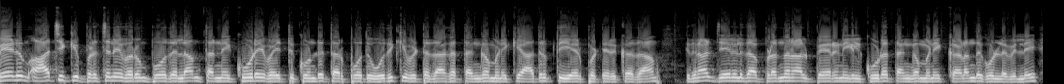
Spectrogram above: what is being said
மேலும் ஆட்சிக்கு பிரச்சனை வரும் போதெல்லாம் தன்னை கூடை வைத்துக்கொண்டு தற்போது ஒதுக்கிவிட்டதாக தங்கமணிக்கு அதிருப்தி ஏற்பட்டிருக்கிறதாம். இதனால் ஜெயலலிதா பிறந்தநாள் பேரணியில் கூட தங்கமணி கலந்து கொள்ளவில்லை.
